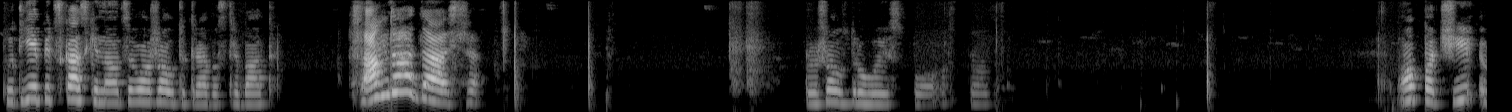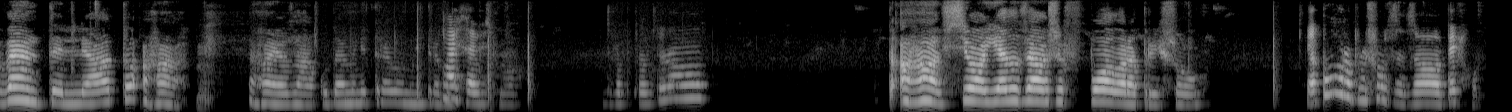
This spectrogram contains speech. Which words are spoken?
Тут є підсказки, на оцього жовте треба стрибати. Сам догадався. Пройшов з другої спроби. Опа, чи вентилятор. Ага. Ага, я знаю, куди мені треба. Мені треба. Ай, я візьму. Дроп-дроп-дроп. Та- Ага, все, я до цього ще в повара прийшов. Я повара прийшов за, за 5 хвилин.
